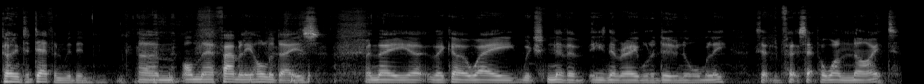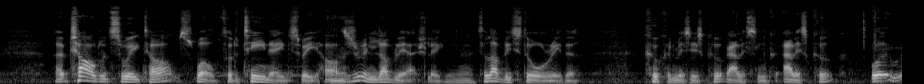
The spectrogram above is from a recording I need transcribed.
going to Devon with him um, on their family holidays when they uh, they go away, which never he's never able to do normally, except except for one night. Uh, childhood sweethearts, well, sort of teenage sweethearts. It's really lovely, actually. It's a lovely story. The Cook and Mrs. Cook, Alice and Alice Cook. Well,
